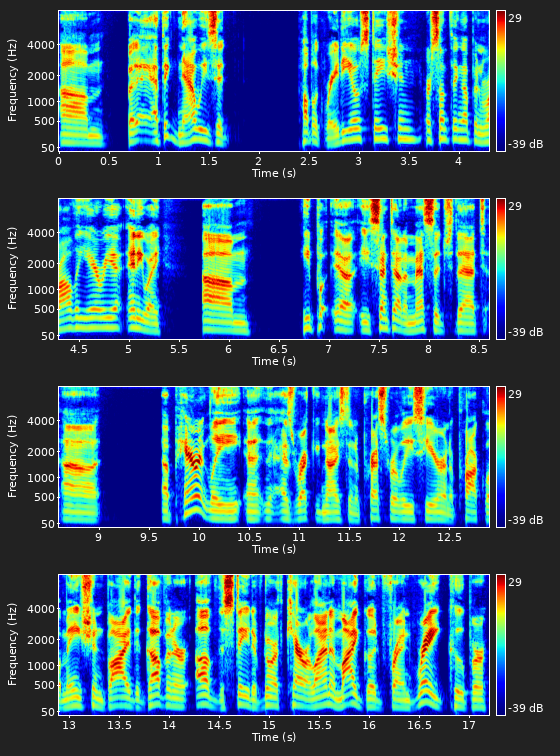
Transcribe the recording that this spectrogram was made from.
Um, but I think now he's at public radio station or something up in Raleigh area. Anyway, um, he put uh, he sent out a message that uh, apparently, uh, as recognized in a press release here and a proclamation by the governor of the state of North Carolina, my good friend Ray Cooper,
